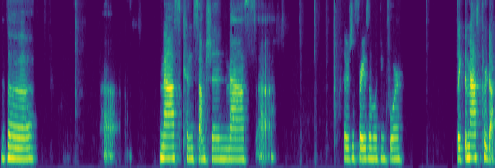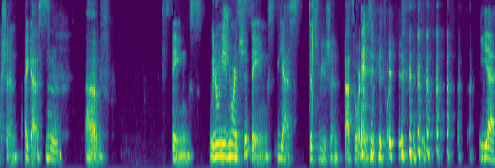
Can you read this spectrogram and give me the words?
the uh, mass consumption, mass, uh, there's a phrase I'm looking for, like the mass production, I guess, mm-hmm. of things. We don't need more things. Yes, distribution. That's the word I was looking for. yeah,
